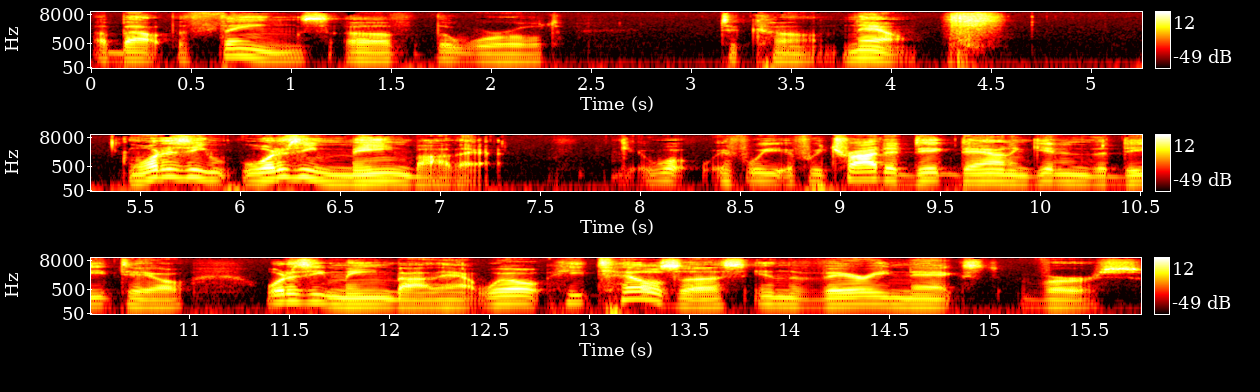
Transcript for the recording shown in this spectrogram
about the things of the world to come. Now, what does he what does he mean by that? If we if we try to dig down and get into the detail, what does he mean by that? Well, he tells us in the very next verse.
